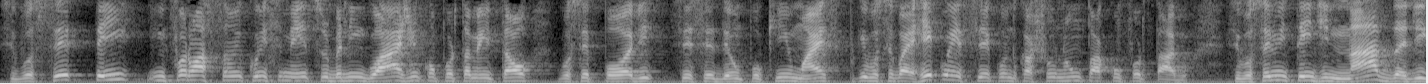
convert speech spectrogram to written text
Se você tem informação e conhecimento sobre linguagem comportamental, você pode se exceder um pouquinho mais, porque você vai reconhecer quando o cachorro não está confortável. Se você não entende nada de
